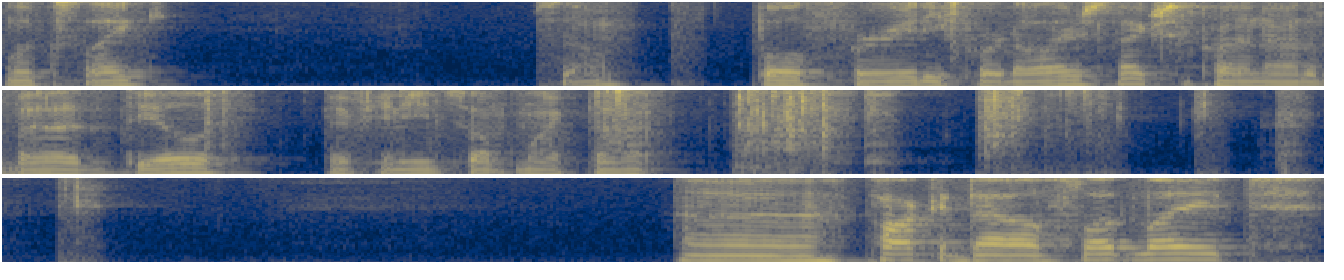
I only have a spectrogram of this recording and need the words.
looks like. So both for eighty four dollars. It's Actually, probably not a bad deal if if you need something like that. Uh, pocket dial floodlight.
